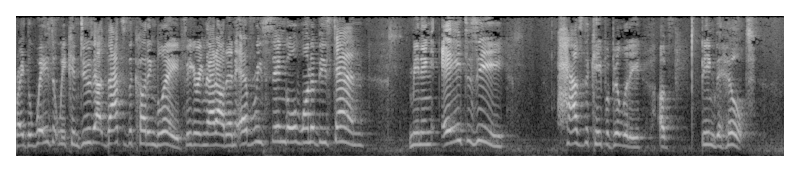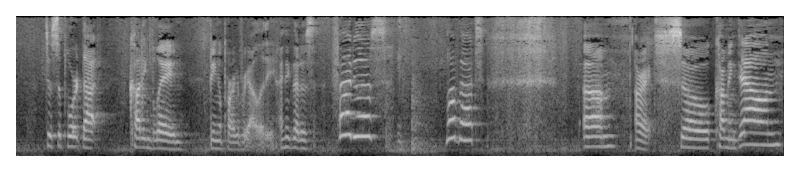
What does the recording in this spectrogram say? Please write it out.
Right? The ways that we can do that, that's the cutting blade, figuring that out. And every single one of these ten, meaning A to Z, has the capability of being the hilt to support that cutting blade being a part of reality. I think that is fabulous. Love that. Um, all right, so coming down.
